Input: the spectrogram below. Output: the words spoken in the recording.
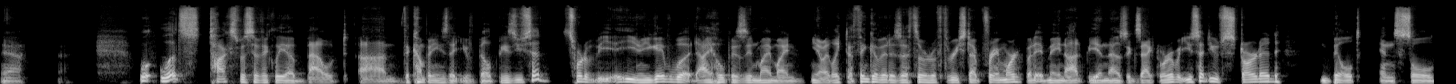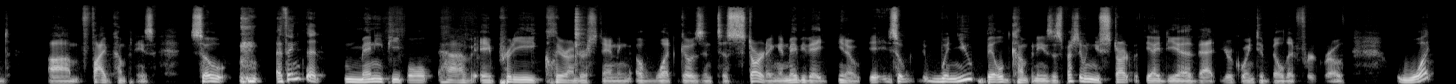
Yeah. Well, let's talk specifically about um, the companies that you've built because you said sort of you know you gave what I hope is in my mind. You know, I like to think of it as a sort of three step framework, but it may not be in those exact order. But you said you've started built and sold um, five companies. So I think that many people have a pretty clear understanding of what goes into starting and maybe they you know so when you build companies especially when you start with the idea that you're going to build it for growth what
